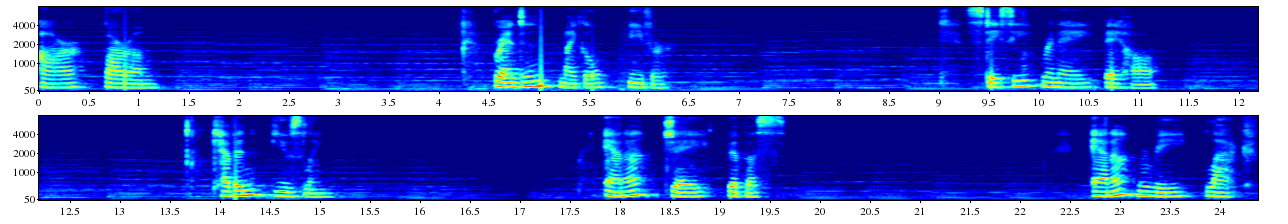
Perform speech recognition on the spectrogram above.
R. Barham. Brandon Michael Beaver. Stacy Renee Bayhall. Kevin Busling. Anna J. Bippus. Anna Marie Black.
